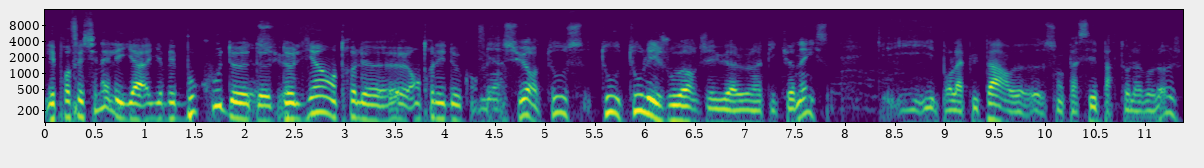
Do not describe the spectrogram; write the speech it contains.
les professionnels. Et il y, a, y avait beaucoup de, de, liens entre, le, entre les deux. En fait. Bien sûr, tous, tous, tous les joueurs que j'ai eu à l'Olympique Lyonnais, qui, pour la plupart euh, sont passés par Tolavologe,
